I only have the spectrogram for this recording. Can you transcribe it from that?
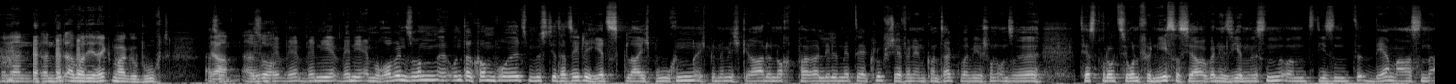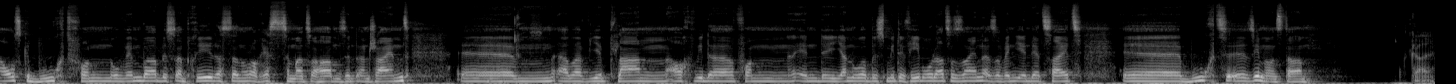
Und dann, dann wird aber direkt mal gebucht. Also, ja, also wenn, wenn, ihr, wenn ihr im Robinson äh, unterkommen wollt, müsst ihr tatsächlich jetzt gleich buchen. Ich bin nämlich gerade noch parallel mit der Clubchefin in Kontakt, weil wir schon unsere Testproduktion für nächstes Jahr organisieren müssen. Und die sind dermaßen ausgebucht von November bis April, dass da nur noch Restzimmer zu haben sind anscheinend. Ähm, aber wir planen auch wieder von Ende Januar bis Mitte Februar da zu sein. Also wenn ihr in der Zeit äh, bucht, äh, sehen wir uns da. Geil.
